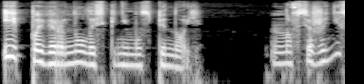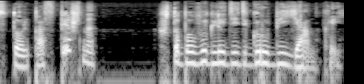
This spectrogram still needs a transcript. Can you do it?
и повернулась к нему спиной. Но все же не столь поспешно, чтобы выглядеть грубиянкой.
